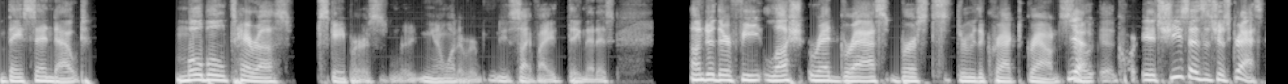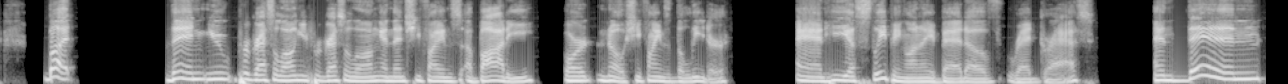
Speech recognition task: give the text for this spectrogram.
they send out mobile terrascapers, you know, whatever sci-fi thing that is. Under their feet, lush red grass bursts through the cracked ground. So Yeah. uh, it, she says it's just grass, but then you progress along, you progress along, and then she finds a body, or no, she finds the leader, and he is sleeping on a bed of red grass. And then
